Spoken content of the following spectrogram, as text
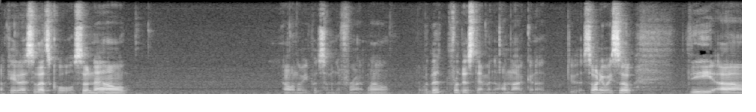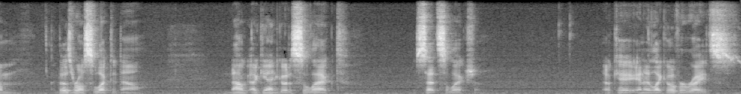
okay, that, so that's cool. So now, oh, let me put some in the front. Well, for this demo, I'm not going to do that. So anyway, so the um, those are all selected now. Now, again, go to Select, Set Selection. Okay, and it like overwrites,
